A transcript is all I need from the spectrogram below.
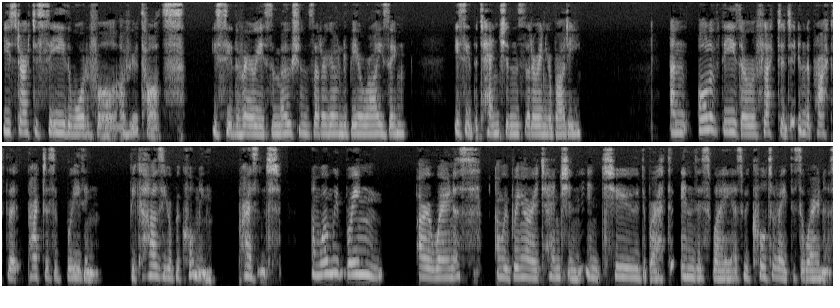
you start to see the waterfall of your thoughts. You see the various emotions that are going to be arising. You see the tensions that are in your body. And all of these are reflected in the practice of breathing because you're becoming present and when we bring our awareness and we bring our attention into the breath in this way, as we cultivate this awareness,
